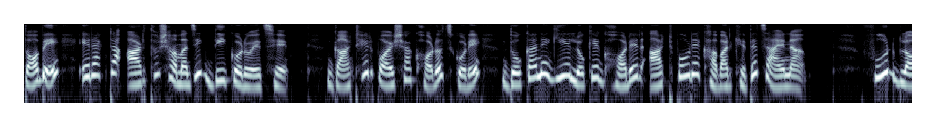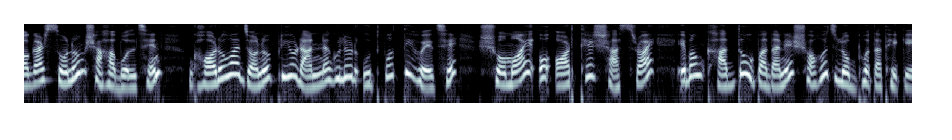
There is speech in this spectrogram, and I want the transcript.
তবে এর একটা আর্থসামাজিক দিকও রয়েছে। গাঁঠের পয়সা খরচ করে দোকানে গিয়ে লোকে ঘরের আটপৌরে খাবার খেতে চায় না। ফুড ব্লগার সোনম সাহা বলছেন, ঘরোয়া জনপ্রিয় রান্নাগুলোর উৎপত্তি হয়েছে সময় ও অর্থের সাশ্রয় এবং খাদ্য উপাদানের সহজলভ্যতা থেকে।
